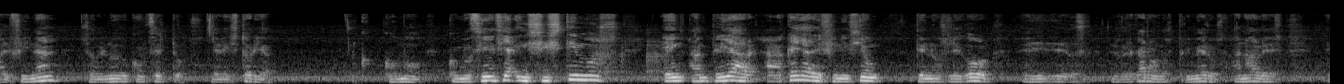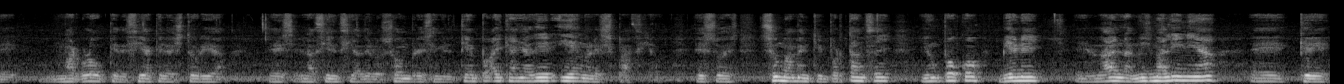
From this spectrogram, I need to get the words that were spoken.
al final sobre el nuevo concepto de la historia como, como ciencia, insistimos en ampliar aquella definición que nos legó eh, legaron los primeros anales eh, Marblot que decía que la historia es la ciencia de los hombres en el tiempo, hay que añadir y en el espacio. Eso es sumamente importante y un poco viene, eh, va en la misma línea eh, que,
